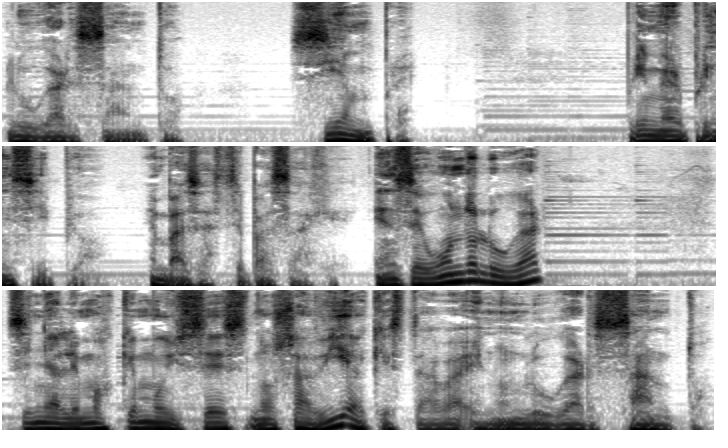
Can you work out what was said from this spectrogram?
lugar santo, siempre. Primer principio en base a este pasaje. En segundo lugar, señalemos que Moisés no sabía que estaba en un lugar santo.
